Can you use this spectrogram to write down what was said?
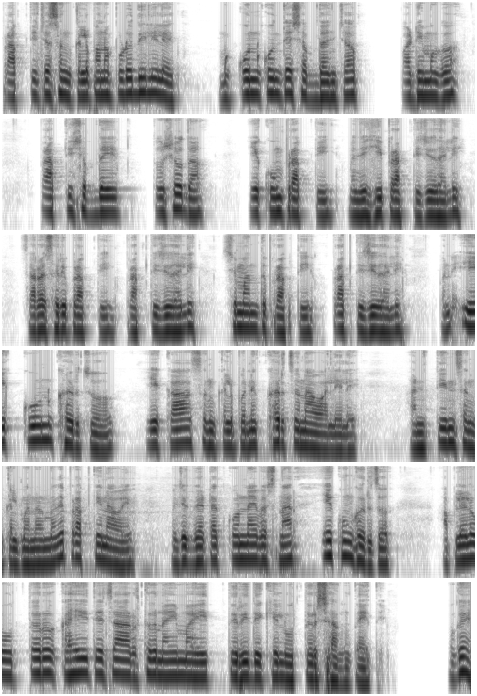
प्राप्तीच्या संकल्पना पुढं दिलेल्या आहेत. मग कोणकोणत्या शब्दांच्या पाठीमागं प्राप्ती शब्द आहे तो शोधा. एकूण प्राप्ती म्हणजे ही प्राप्तीची झाली. सरासरी प्राप्ती प्राप्तीची झाली. सीमांत प्राप्ती प्राप्तीची झाली. पण एकूण खर्च एका संकल्पनेत खर्च नाव आलेले आहे. आणि तीन संकल्पनांमध्ये प्राप्ती नाव आहे. म्हणजे गटात कोण नाही बसणार एकूण खर्च. आपल्याला उत्तर काही त्याचा अर्थ नाही माहीत तरी देखील उत्तर सांगता येते. ओके?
